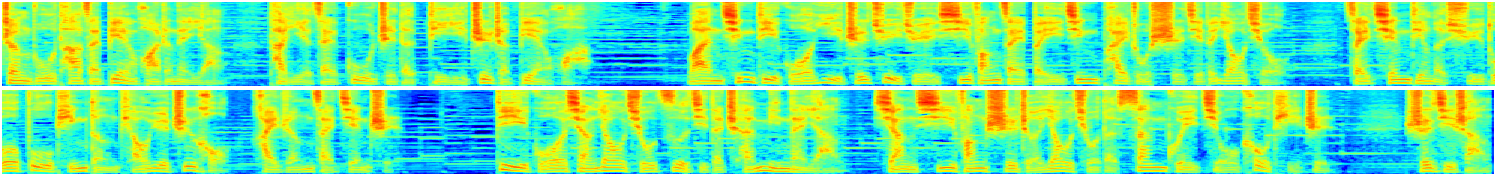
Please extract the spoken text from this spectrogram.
正如它在变化着那样，它也在固执地抵制着变化。晚清帝国一直拒绝西方在北京派驻使节的要求。在签订了许多不平等条约之后，还仍在坚持。帝国像要求自己的臣民那样向西方使者要求的三跪九叩体制，实际上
